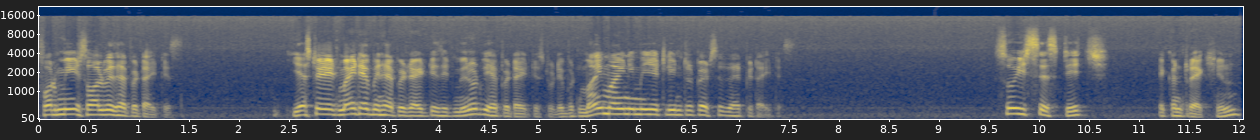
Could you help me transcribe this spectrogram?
for me it's always hepatitis. Yesterday it might have been hepatitis, it may not be hepatitis today, but my mind immediately interprets it as hepatitis. So it's a stitch, a contraction,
